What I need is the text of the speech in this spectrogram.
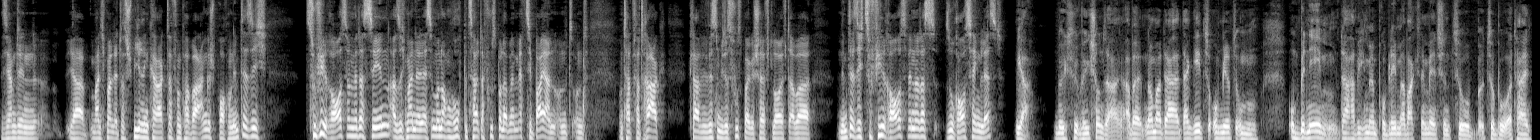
Sie haben den ja manchmal etwas schwierigen Charakter von Pavard angesprochen. Nimmt er sich zu viel raus, wenn wir das sehen? Also ich meine, er ist immer noch ein hochbezahlter Fußballer beim FC Bayern und, und, und hat Vertrag. Klar, wir wissen, wie das Fußballgeschäft läuft, aber nimmt er sich zu viel raus, wenn er das so raushängen lässt? Ja, würde ich, schon sagen. Aber nochmal, da, da geht es um jetzt um, um Benehmen. Da habe ich immer ein Problem, erwachsene Menschen zu, zu beurteilen.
